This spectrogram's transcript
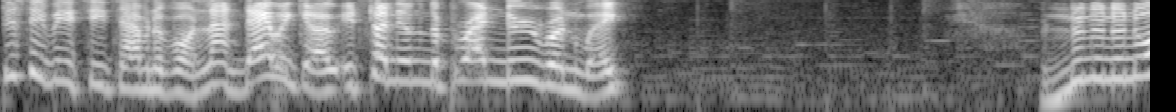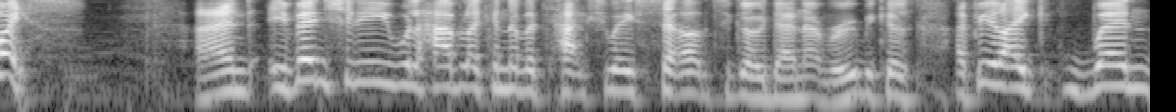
Just the ability to have another one land. There we go. It's landing on the brand new runway. No, no, no, nice. And eventually we'll have like another taxiway set up to go down that route because I feel like when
